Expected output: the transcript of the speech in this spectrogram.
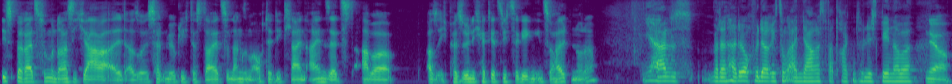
ist bereits 35 Jahre alt, also ist halt möglich, dass da jetzt so langsam auch der Decline einsetzt, aber also ich persönlich hätte jetzt nichts dagegen, ihn zu halten, oder? Ja, das wird dann halt auch wieder Richtung Einjahresvertrag natürlich gehen, aber ja.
